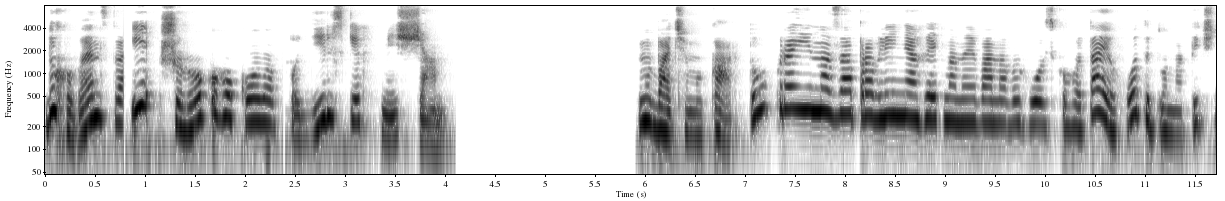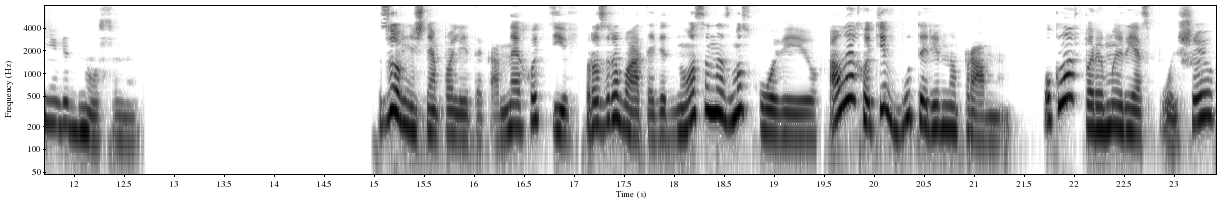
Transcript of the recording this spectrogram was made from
духовенства і широкого кола подільських міщан. Ми бачимо карту України за правління гетьмана Івана Виговського та його дипломатичні відносини. Зовнішня політика не хотів розривати відносини з Московією, але хотів бути рівноправним. Уклав перемир'я з Польщею,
